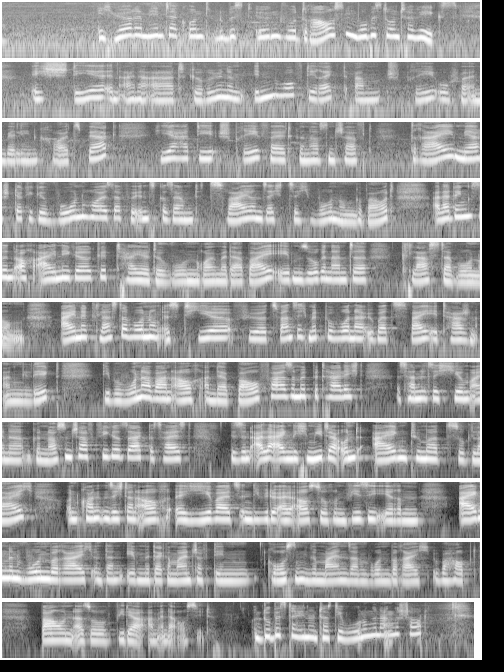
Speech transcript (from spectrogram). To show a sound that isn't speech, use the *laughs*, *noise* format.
Ich höre im Hintergrund, du bist irgendwo draußen. Wo bist du unterwegs? Ich stehe in einer Art grünem Innenhof direkt am Spreeufer in Berlin-Kreuzberg. Hier hat die Spreefeld-Genossenschaft drei mehrstöckige Wohnhäuser für insgesamt 62 Wohnungen gebaut. Allerdings sind auch einige geteilte Wohnräume dabei, eben sogenannte Clusterwohnungen. Eine Clusterwohnung ist hier für 20 Mitbewohner über zwei Etagen angelegt. Die Bewohner waren auch an der Bauphase mit beteiligt. Es handelt sich hier um eine Genossenschaft, wie gesagt. Das heißt, sie sind alle eigentlich Mieter und Eigentümer zugleich und konnten sich dann auch äh, jeweils individuell aussuchen, wie sie ihren eigenen Wohnbereich und dann eben mit der Gemeinschaft den großen gemeinsamen Wohnbereich überhaupt bauen, also wie der am Ende aussieht. Und du bist dahin und hast dir Wohnungen angeschaut?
